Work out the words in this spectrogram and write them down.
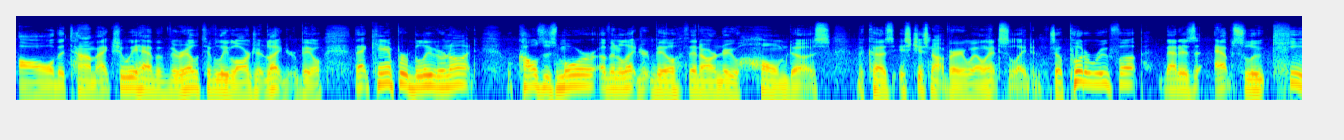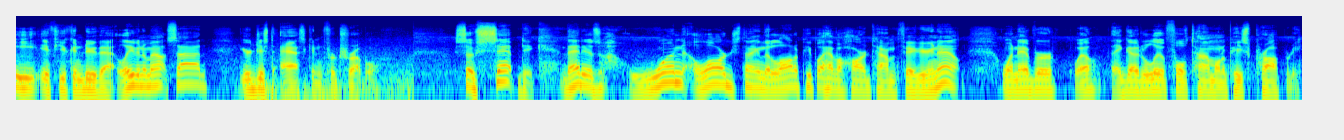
all the time. Actually, we have a relatively large electric bill. That camper, believe it or not, causes more of an electric bill than our new home does because it's just not very well insulated. So put a roof up. That is absolute key if you can do that. Leaving them outside, you're just asking for trouble. So septic, that is one large thing that a lot of people have a hard time figuring out whenever, well, they go to live full time on a piece of property.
